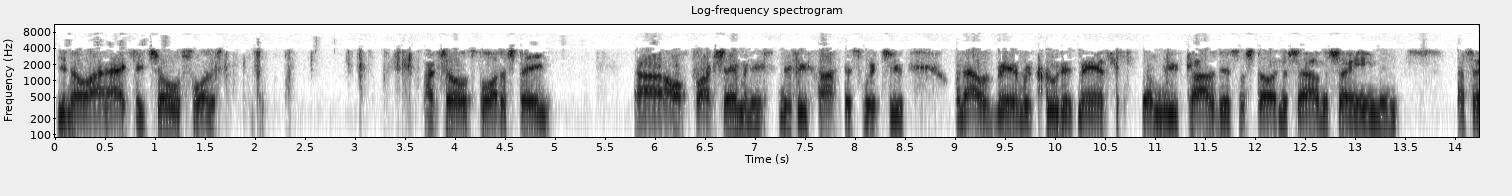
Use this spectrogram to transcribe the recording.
you know, I actually chose Florida. I chose Florida State uh, off proximity. To be honest with you, when I was being recruited, man, some of these colleges were starting to sound the same, and I said,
